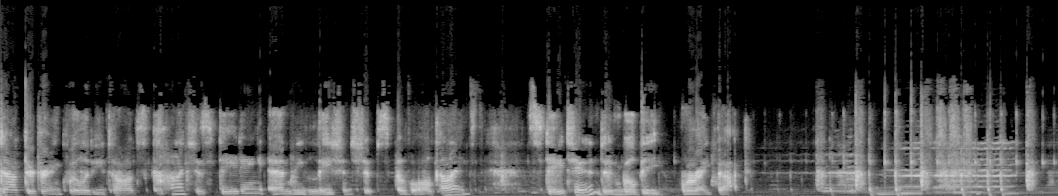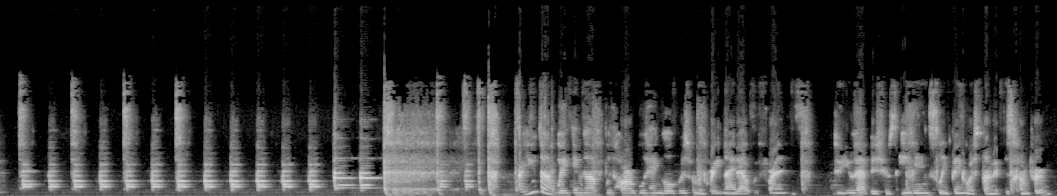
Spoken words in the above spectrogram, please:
Dr. Tranquility talks conscious dating and relationships of all kinds. Stay tuned and we'll be right back. Are you done waking up with horrible hangovers from a great night out with friends? Do you have issues eating, sleeping, or stomach discomfort?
